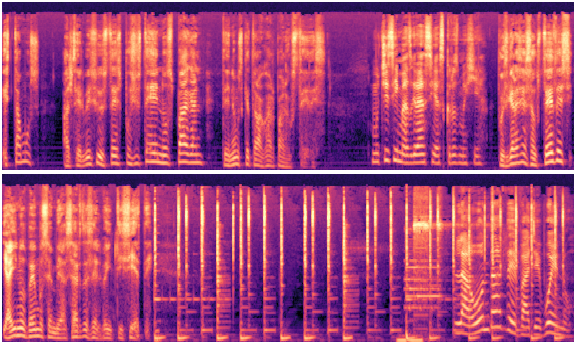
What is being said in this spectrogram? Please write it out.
Estamos al servicio de ustedes, pues si ustedes nos pagan, tenemos que trabajar para ustedes. Muchísimas gracias, Cruz Mejía. Pues gracias a ustedes y ahí nos vemos en Bellas Artes el 27. La onda de Vallebueno.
